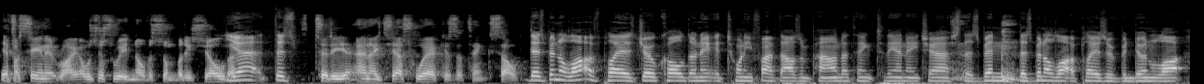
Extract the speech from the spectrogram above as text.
if I seen it right, I was just reading over somebody's shoulder. Yeah, there's To the NHS workers, I think. So there's been a lot of players. Joe Cole donated twenty five thousand pound, I think, to the NHS. There's been there's been a lot of players who've been doing a lot.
